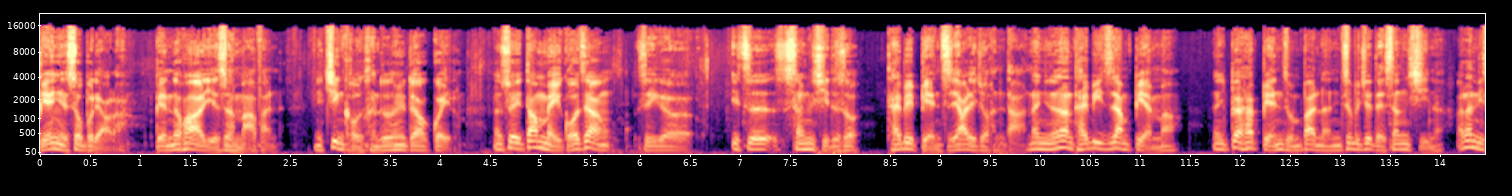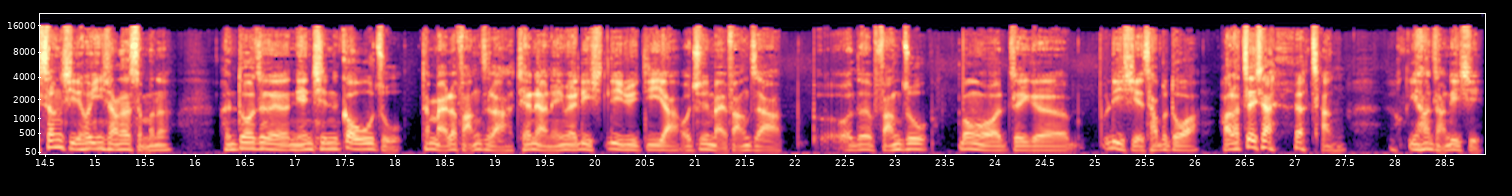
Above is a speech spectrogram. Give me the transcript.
贬也受不了了，贬的话也是很麻烦的。你进口很多东西都要贵了。那所以当美国这样这个一直升息的时候。台币贬值压力就很大，那你能让台币这样贬吗？那你不要它贬怎么办呢？你是不是就得升息呢？啊，那你升息你会影响到什么呢？很多这个年轻购屋族，他买了房子啦，前两年因为利利率低啊，我去买房子啊，我的房租问我这个利息也差不多啊。好了，这下要涨，银行涨利息，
